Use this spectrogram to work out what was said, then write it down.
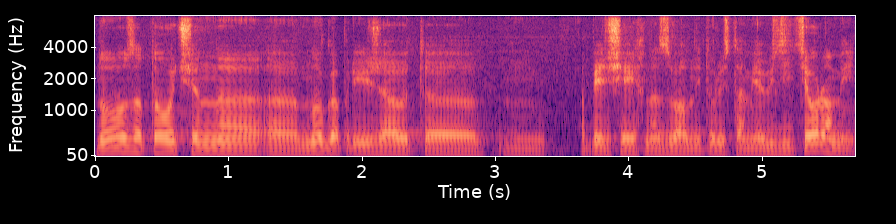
но зато очень э, много приезжают э, опять же, я их назвал не туристами, а визитерами,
